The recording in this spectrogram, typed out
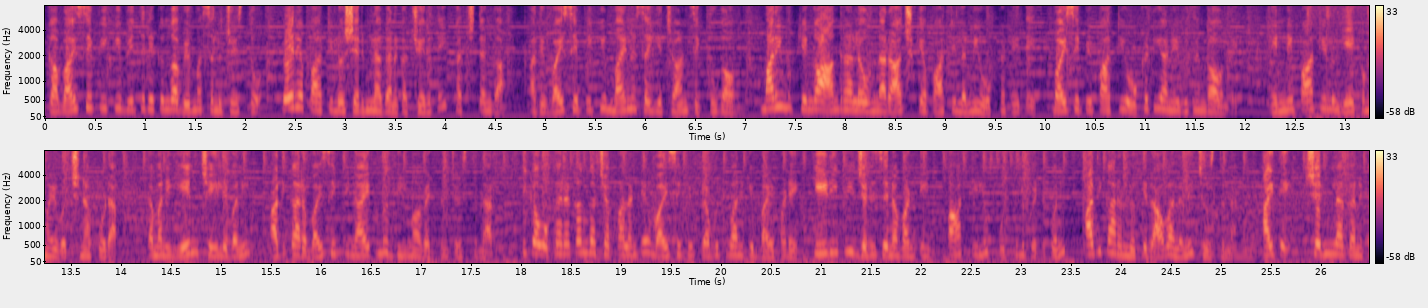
ఇక వైసీపీకి వ్యతిరేకంగా విమర్శలు చేస్తూ వేరే పార్టీలో షర్మిల గనక చేరితే ఖచ్చితంగా అది వైసీపీకి మైనస్ అయ్యే ఛాన్స్ ఎక్కువగా ఉంది. మరీ ముఖ్యంగా ఆంధ్రాలో ఉన్న రాజకీయ పార్టీలన్నీ ఒక్కటైతే వైసీపీ పార్టీ ఒకటి అనే విధంగా ఉంది. ఎన్ని పార్టీలు ఏకమై వచ్చినా కూడా తమని ఏం చేయలేవని అధికార వైసీపీ నాయకులు ధీమా వ్యక్తం చేస్తున్నారు. ఇక ఒక రకంగా చెప్పాలంటే వైసీపీ ప్రభుత్వానికి భయపడే టీడీపీ జనసేన వంటి పార్టీలు పొత్తులు పెట్టుకుని అధికారంలోకి రావాలని చూస్తున్నారు. అయితే షర్మిల కనుక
